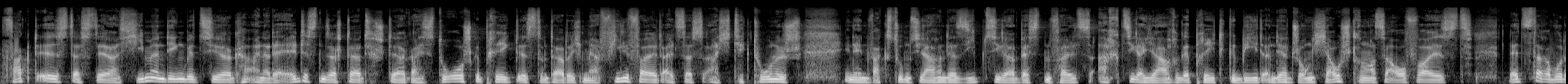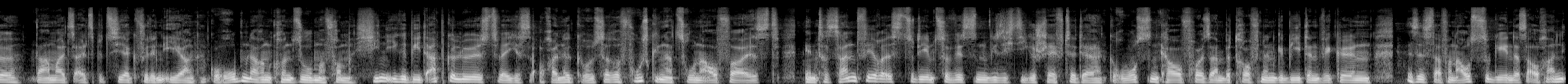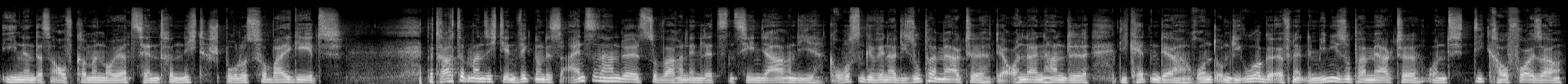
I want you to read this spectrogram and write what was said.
Fakt ist, dass der Chimending-Bezirk, einer der ältesten der Stadt, stärker historisch geprägt ist und dadurch mehr Vielfalt als das architektonisch in den Wachstumsjahren der 70er, bestenfalls 80er Jahre geprägte Gebiet an der Zhongxiao-Straße aufweist. Letzterer wurde damals als Bezirk für den eher gehobeneren Konsum vom Chini-Gebiet abgelöst, welches auch eine größere Fußgängerzone aufweist. Interessant wäre es zudem zu wissen, wie sich die Geschäfte der großen Kaufhäuser im betroffenen Gebiet entwickeln. Es ist davon auszugehen, dass auch an ihnen das Aufkommen neuer Zentren nicht spurlos vorbeigeht. Betrachtet man sich die Entwicklung des Einzelhandels, so waren in den letzten zehn Jahren die großen Gewinner die Supermärkte, der Onlinehandel, die Ketten der rund um die Uhr geöffneten Minisupermärkte und die Kaufhäuser.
